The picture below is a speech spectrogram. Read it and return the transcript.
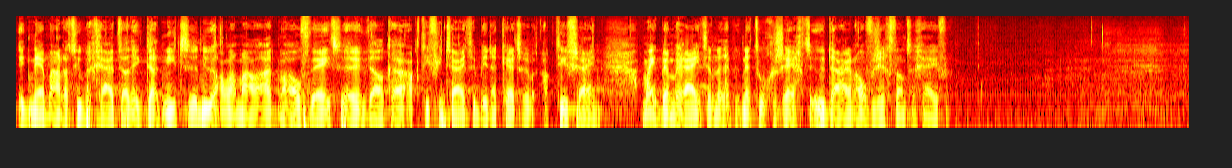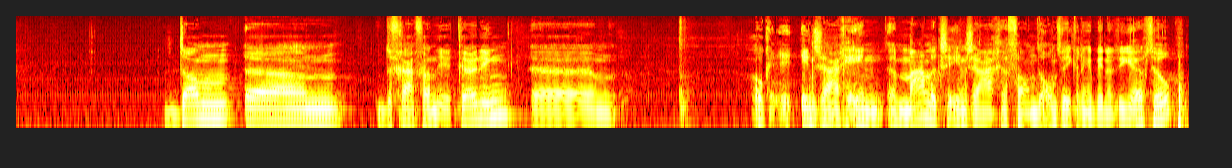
ik neem aan dat u begrijpt dat ik dat niet nu allemaal uit mijn hoofd weet... Uh, welke activiteiten binnen Ketter actief zijn. Maar ik ben bereid, en dat heb ik net toegezegd, u daar een overzicht van te geven. Dan uh, de vraag van de heer Keuning. Uh, ook inzage in, een maandelijkse inzage van de ontwikkelingen binnen de jeugdhulp.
